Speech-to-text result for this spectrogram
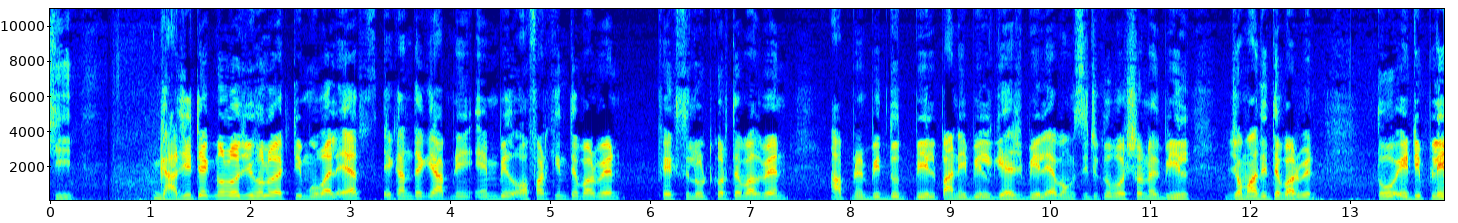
কি। গাজী টেকনোলজি হলো একটি মোবাইল অ্যাপস। এখান থেকে আপনি এমবির অফার কিনতে পারবেন, ফেক্স লুট করতে পারবেন আপনার বিদ্যুৎ বিল, পানি বিল, গ্যাস বিল এবং সিটি কর্পোরেশনের বিল জমা দিতে পারবেন। তো এটি প্লে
